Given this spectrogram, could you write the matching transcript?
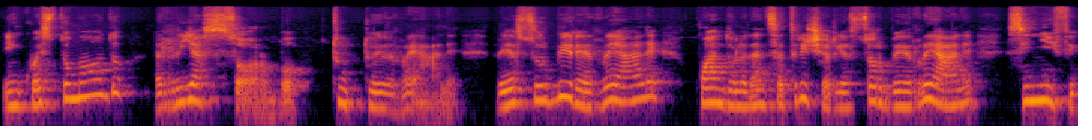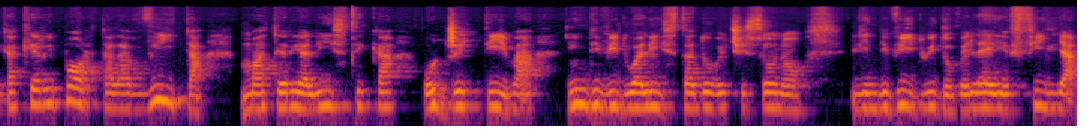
In questo modo riassorbo tutto il reale. Riassorbire il reale quando la danzatrice riassorbe il reale, significa che riporta la vita materialistica, oggettiva, individualista, dove ci sono gli individui, dove lei è figlia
